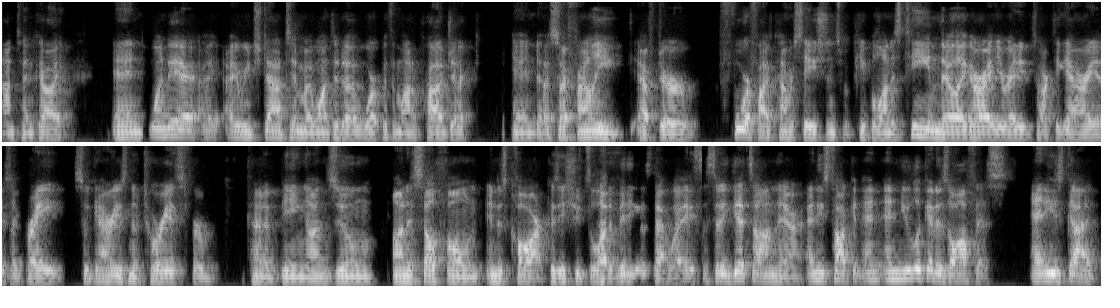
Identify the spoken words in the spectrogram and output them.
content guy. And one day I, I, reached out to him. I wanted to work with him on a project. And uh, so I finally, after four or five conversations with people on his team, they're like, all right, you're ready to talk to Gary? I was like, great. So Gary's notorious for kind of being on Zoom on his cell phone in his car because he shoots a lot of videos that way. So he gets on there and he's talking, and, and you look at his office and he's got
